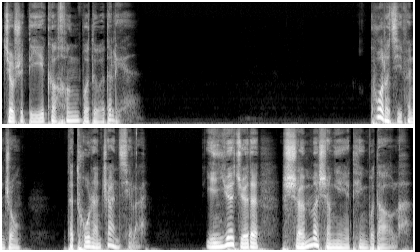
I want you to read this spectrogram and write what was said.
就是迪克·亨伯德的脸。过了几分钟，他突然站起来，隐约觉得什么声音也听不到了。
